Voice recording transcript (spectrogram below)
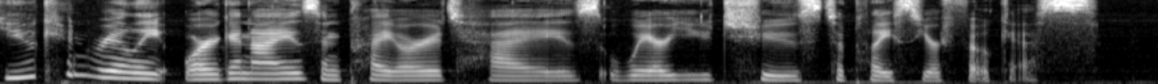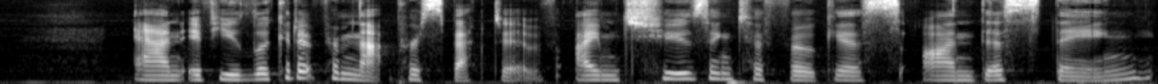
You can really organize and prioritize where you choose to place your focus. And if you look at it from that perspective, I'm choosing to focus on this thing,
